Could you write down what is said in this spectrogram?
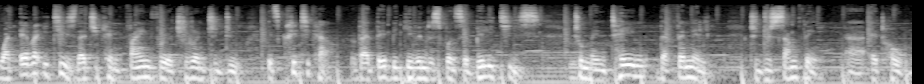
whatever it is that you can find for your children to do. It's critical that they be given responsibilities to maintain the family, to do something uh, at home.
